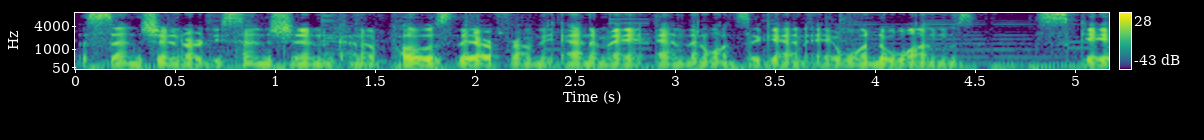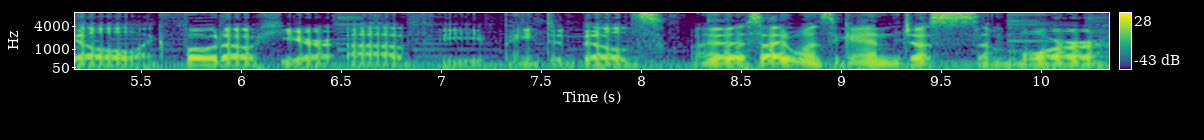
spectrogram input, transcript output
ascension or descension kind of pose there from the anime, and then once again a one-to-one scale like photo here of the painted builds. On the other side, once again, just some more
